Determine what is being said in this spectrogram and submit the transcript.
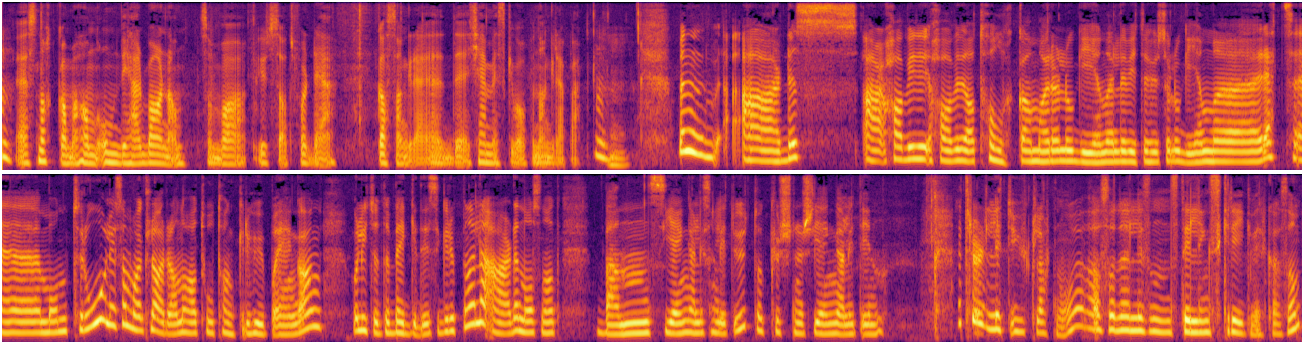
uh, snakka med han om de her barna som var utsatt for det det kjemiske våpenangrepet. Men er det er, har, vi, har vi da tolka marologien eller hvite husologien eh, rett? Eh, Mon tro, liksom? Klarer han å ha to tanker i huet på en gang og lytte til begge disse gruppene, eller er det nå sånn at bandens gjeng er liksom litt ut, og Kushners gjeng er litt inn? Jeg tror det er litt uklart nå. altså Det er litt sånn stillingskrig, virker det som.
